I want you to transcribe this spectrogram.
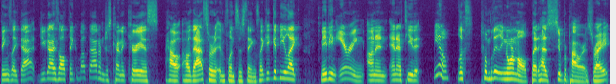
things like that. Do you guys all think about that? I'm just kind of curious how how that sort of influences things. Like it could be like maybe an earring on an NFT that you know looks completely normal but has superpowers, right?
